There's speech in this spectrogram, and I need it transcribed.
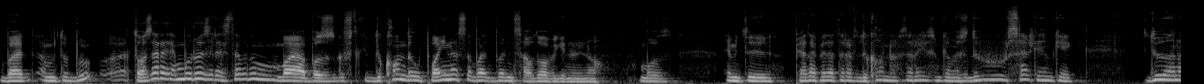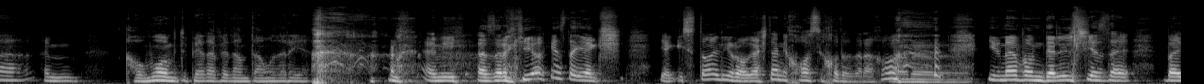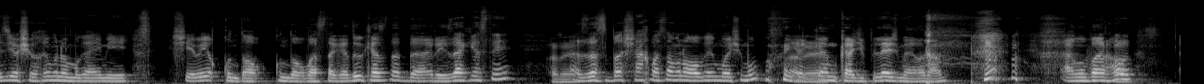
بعد ام تو تازه امروز رسیده بودم. ما باز گفت که دکان دو پایین است باید برین سودا بگیرن اینا. باز ام تو پیاده پیاده طرف دکان رفته رئیسم که از دور سر کردم که دو دانه قوما هم تو پیاده پیاده هم تامو امی از رکی کستا یک یک استایلی راگشتن خاص خود داره خب. این نفهم دلیل چی است بعضی شوخی منو مگه امی شیوه قنداق قنداق بسته کدو کستا در ریزه کسته. از دست بس شخ بسته من آبه ماشمو یک کم کاجی پلیج می آدم اما برحال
